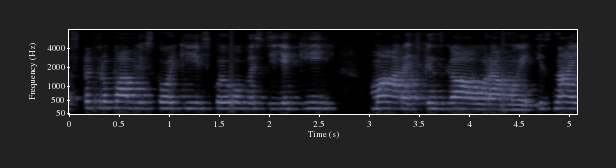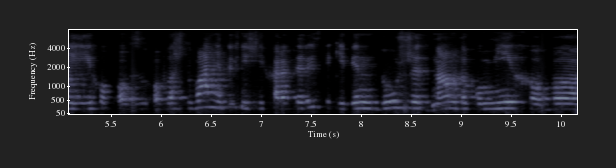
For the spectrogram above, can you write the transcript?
з Петропавлівської Київської області, який марить пінсгаурами і знає їх об- об- облаштування, технічні характеристики. Він дуже нам допоміг в,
